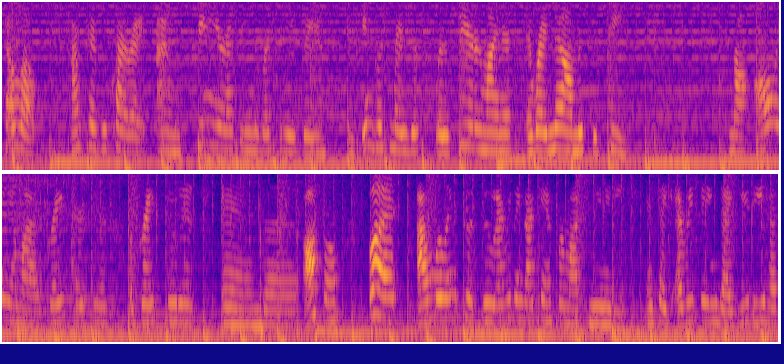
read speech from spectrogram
Hello, I'm Te'Jal Cartwright. I am a senior at the University of Dayton, an English major with a theater minor, and right now I'm Mr. T. Not only am I a great person, a great student, and uh, awesome, but I'm willing to do everything I can for my community and take everything that UD has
